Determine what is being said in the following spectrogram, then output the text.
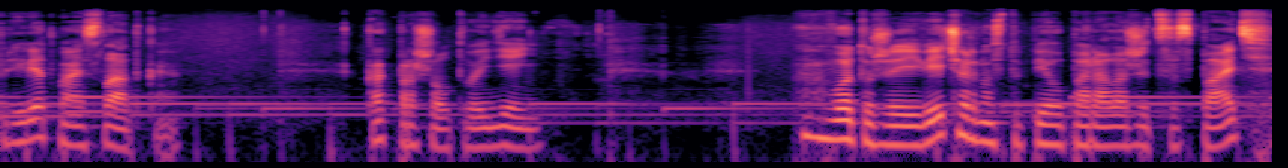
Привет, моя сладкая. Как прошел твой день? Вот уже и вечер наступил, пора ложиться спать.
